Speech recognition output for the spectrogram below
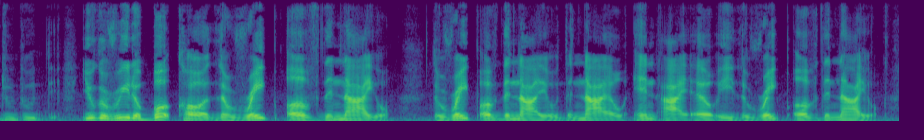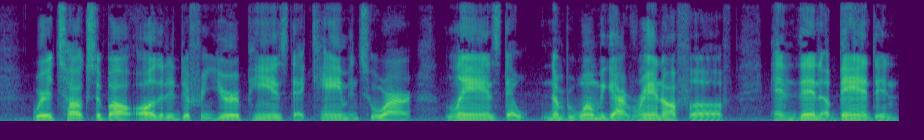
you could read a book called The Rape of the Nile. The Rape of the Nile, the Nile, N I L E, The Rape of the Nile, where it talks about all of the different Europeans that came into our lands that, number one, we got ran off of and then abandoned,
